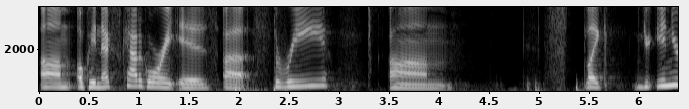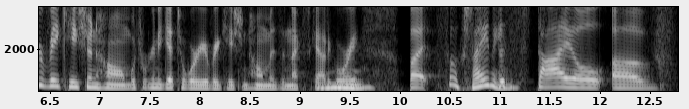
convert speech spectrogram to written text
Um, okay, next category is uh, three, um, like in your vacation home, which we're going to get to where your vacation home is the next category. But So exciting. The style of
